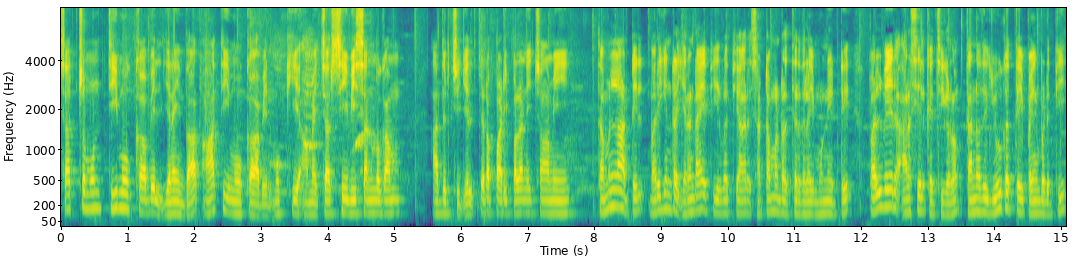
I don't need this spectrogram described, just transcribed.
சற்று முன் திமுகவில் இணைந்தார் அதிமுகவின் முக்கிய அமைச்சர் சி வி சண்முகம். அதிர்ச்சியில் எடப்பாடி பழனிசாமி. தமிழ்நாட்டில் வருகின்ற இரண்டாயிரத்தி இருபத்தி ஆறு சட்டமன்ற தேர்தலை முன்னிட்டு பல்வேறு அரசியல் கட்சிகளும் தனது யூகத்தை பயன்படுத்தி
